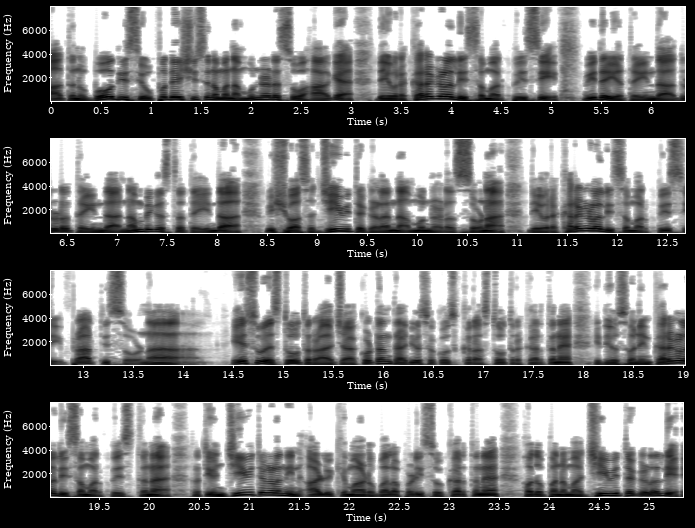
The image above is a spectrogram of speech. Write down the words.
ಆತನು ಬೋಧಿಸಿ, ಉಪದೇಶಿಸಿ ನಮ್ಮನ್ನು ಮುನ್ನಡೆಸುವ ಹಾಗೆ ದೇವರ ಕರಗಳಲ್ಲಿ ಸಮರ್ಪಿಸಿ ವಿಧೇಯತೆಯಿಂದ, ದೃಢತೆಯಿಂದ ನಂಬಿಗಸ್ತತೆಯಿಂದ ವಿಶ್ವಾಸ ಜೀವಿತಗಳನ್ನು ಮುನ್ನಡೆಸೋಣ. ದೇವರ ಕರಗಳಲ್ಲಿ ಸಮರ್ಪಿಸಿ ಪ್ರಾರ್ಥಿಸೋಣ. ಯೇಸುವೆ ಸ್ತೋತ್ರ, ರಾಜ, ಕೊಟ್ಟಂತ ದಿವಸಕ್ಕೋಸ್ಕರ ಸ್ತೋತ್ರ ಕರ್ತನೆ, ಈ ದಿವಸ ನಿನ್ನ ಕರಗಳಲ್ಲಿ ಸಮರ್ಪಿಸ್ತಾನೆ. ಪ್ರತಿಯೊಂದು ಜೀವಿತಗಳ ನೀನು ಆಳ್ವಿಕೆ ಮಾಡು, ಬಲಪಡಿಸು ಕರ್ತನೆ. ಹೌದಪ್ಪ, ನಮ್ಮ ಜೀವಿತಗಳಲ್ಲಿ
